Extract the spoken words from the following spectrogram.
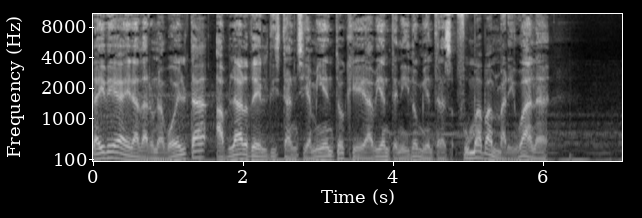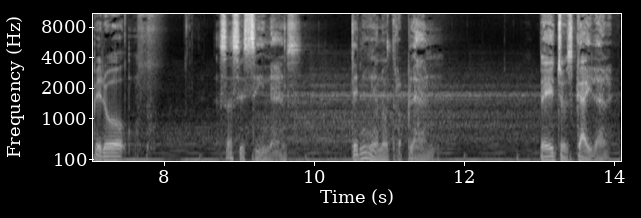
La idea era dar una vuelta, hablar del distanciamiento que habían tenido mientras fumaban marihuana, pero las asesinas tenían otro plan. De hecho, Skylar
